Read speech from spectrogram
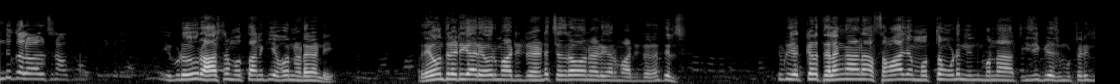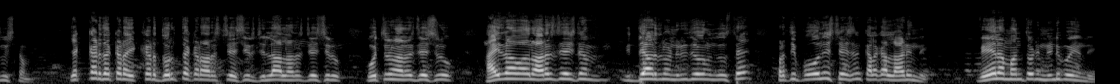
ఎందుకు కలవాల్సిన అవసరం వచ్చింది ఇప్పుడు రాష్ట్రం మొత్తానికి ఎవరిని అడగండి? రేవంత్ రెడ్డి గారు ఎవరు మాట్లాడారంటే చంద్రబాబు నాయుడు గారు మాట్లాడారని తెలుసు. ఇప్పుడు ఎక్కడ తెలంగాణ సమాజం మొత్తం కూడా నిన్న మొన్న టీజీపీఎస్ ముట్టడికి చూసినాం. ఎక్కడిదక్కడ ఎక్కడ దొరికితే అక్కడ అరెస్ట్ చేసిరు జిల్లాలో అరెస్ట్ చేసిరు వచ్చిన అరెస్ట్ చేసిరు హైదరాబాద్లో అరెస్ట్ చేసిన విద్యార్థుల నిరుద్యోగులను చూస్తే ప్రతి పోలీస్ స్టేషన్ కలకల్లాడింది వేల మందితోటి నిండిపోయింది.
